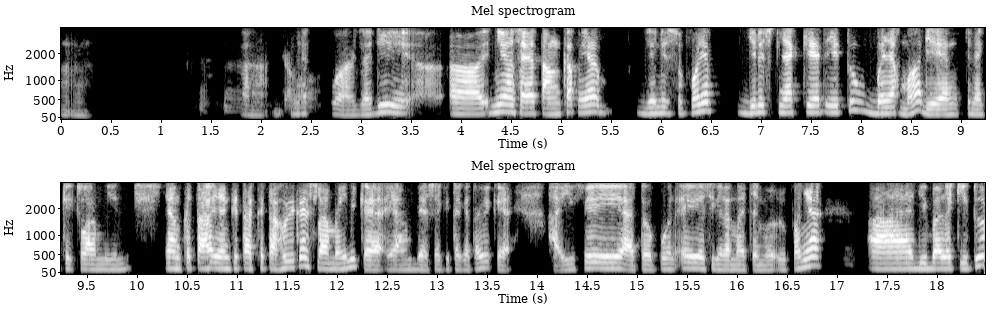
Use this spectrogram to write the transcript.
Hmm. Hmm, Ah, kalau Wah, jadi eh, ini yang saya tangkap ya jenis semuanya jenis penyakit itu banyak banget ya yang penyakit kelamin. Yang kita yang kita ketahui kan selama ini kayak yang biasa kita ketahui kayak HIV ataupun AIDS segala macam. Rupanya eh, di balik itu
